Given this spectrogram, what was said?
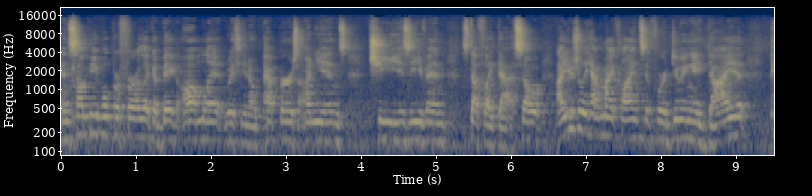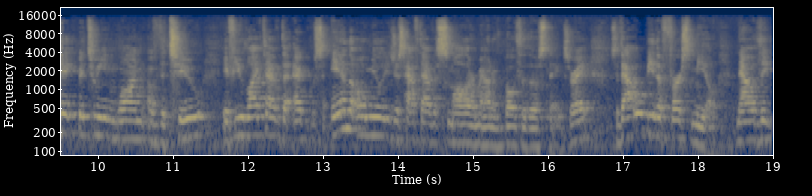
and some people prefer like a big omelet with, you know, peppers, onions, cheese even, stuff like that. So I usually have my clients, if we're doing a diet, pick between one of the two. If you like to have the eggs and the oatmeal, you just have to have a smaller amount of both of those things, right? So that will be the first meal. Now the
